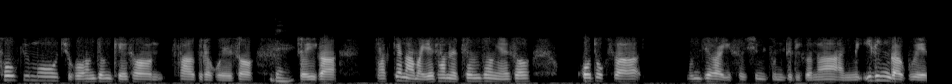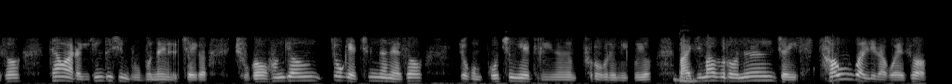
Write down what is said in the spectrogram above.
소규모 주거 환경 개선 사업이라고 해서 네, 저희가 작게나마 예산을 편성해서 고독사 문제가 있으신 분들이거나 아니면 1인 가구에서 생활하기 힘드신 부분을 저희가 주거 환경 쪽에 측면에서 조금 보충해 드리는 프로그램이고요. 네. 마지막으로는 저희 사후 관리라고 해서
